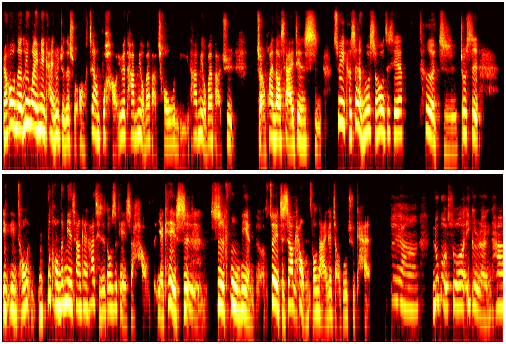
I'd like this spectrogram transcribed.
然后呢，另外一面看，你就觉得说，哦，这样不好，因为他没有办法抽离，他没有办法去。转换到下一件事，所以可是很多时候这些特质，就是你你从不同的面向看，它其实都是可以是好的，也可以是是负面的，所以只是要看我们从哪一个角度去看。对啊，如果说一个人他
